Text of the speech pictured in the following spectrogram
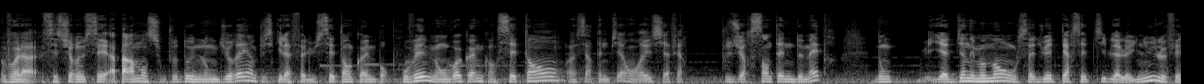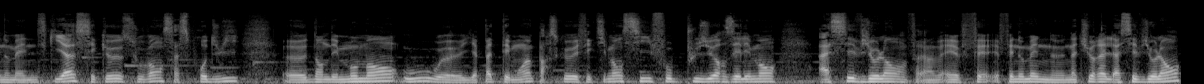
Voilà, c'est sur, c'est apparemment sur plutôt une longue durée, hein, puisqu'il a fallu 7 ans quand même pour prouver, mais on voit quand même qu'en 7 ans, euh, certaines pierres ont réussi à faire plusieurs centaines de mètres. Donc il y a bien des moments où ça a dû être perceptible à l'œil nu, le phénomène. Ce qu'il y a, c'est que souvent ça se produit euh, dans des moments où euh, il n'y a pas de témoin, parce que effectivement, s'il faut plusieurs éléments assez violents, enfin euh, phé- phénomènes naturels assez violents,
